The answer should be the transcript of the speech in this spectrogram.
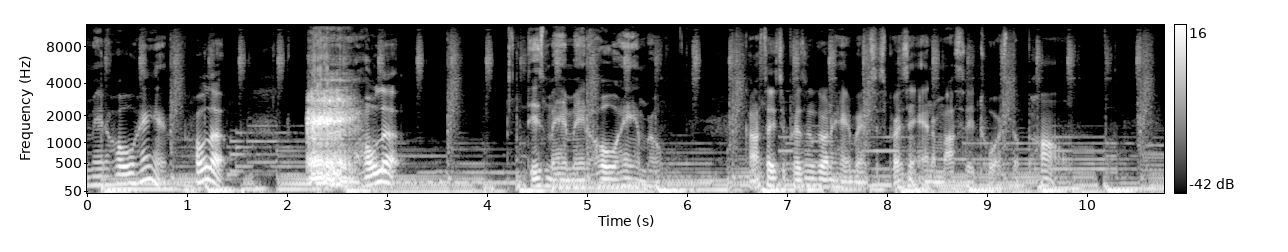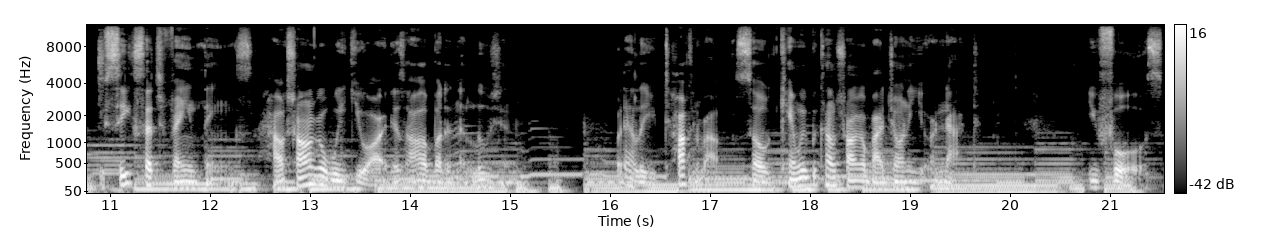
Man made a whole hand. Hold up. Hold up. This man made a whole hand, bro. Constates the present going to handbands expressing animosity towards the palm. You seek such vain things. How strong or weak you are is all but an illusion. What the hell are you talking about? So, can we become stronger by joining you or not? You fools.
